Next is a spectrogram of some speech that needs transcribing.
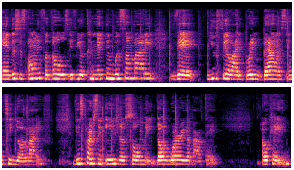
And this is only for those if you're connecting with somebody that you feel like bring balance into your life. This person is your soulmate. Don't worry about that. Okay.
